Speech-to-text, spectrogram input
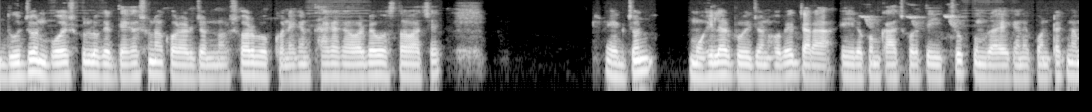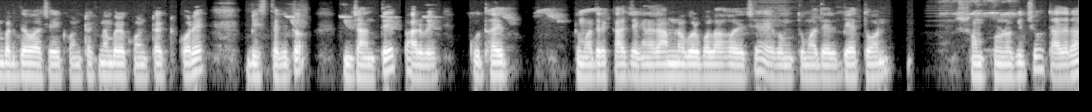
দুজন বয়স্ক লোকের দেখাশোনা করার জন্য সর্বক্ষণ এখানে থাকা খাওয়ার ব্যবস্থাও আছে। একজন মহিলার প্রয়োজন হবে যারা এইরকম কাজ করতে ইচ্ছুক। তোমরা এখানে কন্ট্যাক্ট নাম্বার দেওয়া আছে, এই কন্ট্যাক্ট নাম্বারে কন্ট্যাক্ট করে বিস্তারিত জানতে পারবে। কোথায় তোমাদের কাজ এখানে রামনগর বলা হয়েছে এবং তোমাদের বেতন সম্পূর্ণ কিছু, তারা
